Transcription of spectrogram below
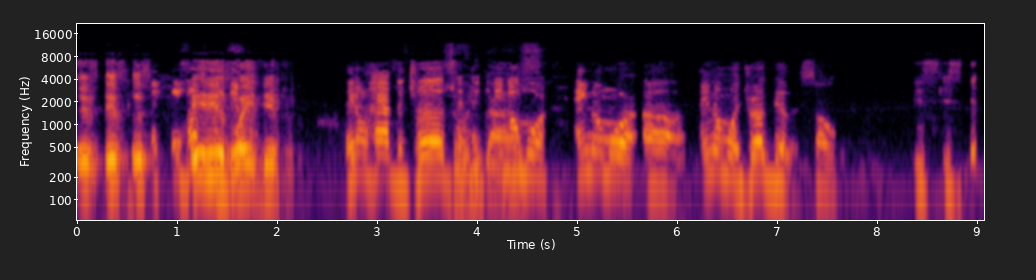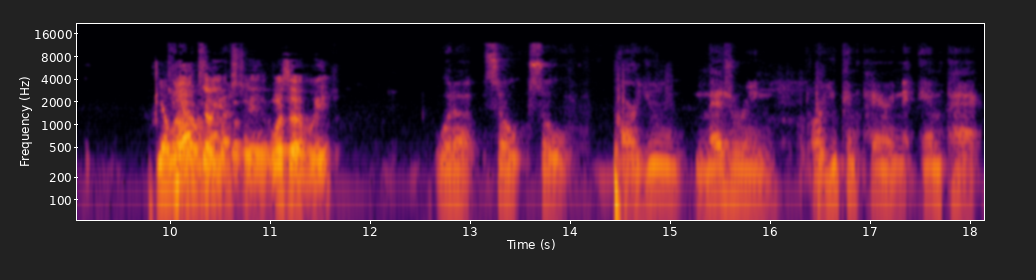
it's, it's, it's, They- they it hustling way different. different. They don't have the drugs. So and you they- ain't no more. Ain't no more. Uh, ain't no more drug dealers. So it's it's Yeah, Can what's I up, ask Yo, you a you man? go question? ahead. What's up, we? What up? So so are you measuring are you comparing the impact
